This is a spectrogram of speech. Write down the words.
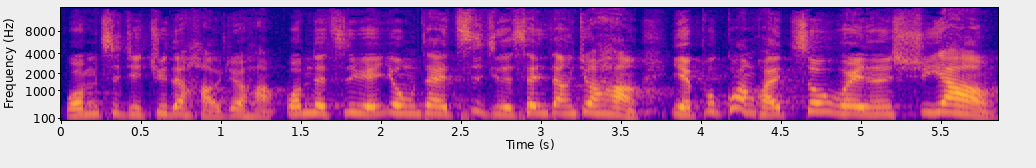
我们自己觉得好就好，我们的资源用在自己的身上就好，也不关怀周围人需要，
